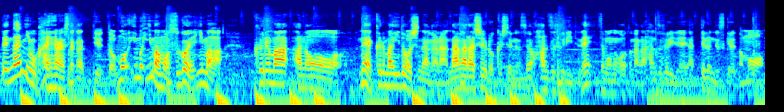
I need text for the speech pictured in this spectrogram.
で、何を開眼したかっていうと、もう今、今もうすごい、今、車、あのー、ね、車移動しながら、ながら収録してるんですよ。ハンズフリーでね、いつものことながらハンズフリーでやってるんですけれども、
